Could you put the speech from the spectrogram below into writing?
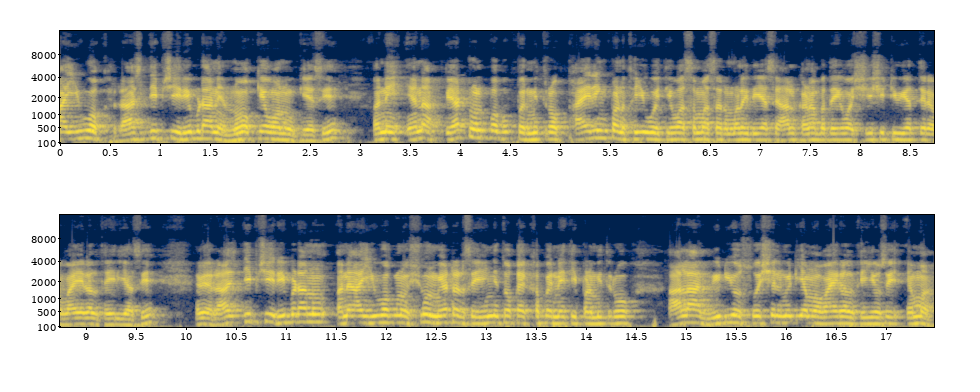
આ યુવક રાજદીપસિંહ રીબડાને નો કહેવાનું કહે છે અને એના પેટ્રોલ પંપ ઉપર મિત્રો ફાયરિંગ પણ થયું હોય તેવા સમાચાર મળી રહ્યા છે. હાલ ઘણા બધા એવા સીસીટીવી અત્યારે વાયરલ થઈ રહ્યા છે. હવે રાજદીપસિંહ રીબડાનું અને આ યુવકનો શું મેટર છે એની તો કંઈ ખબર નથી, પણ મિત્રો હાલ આ વીડિયો સોશિયલ મીડિયામાં વાયરલ થયો છે. એમાં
